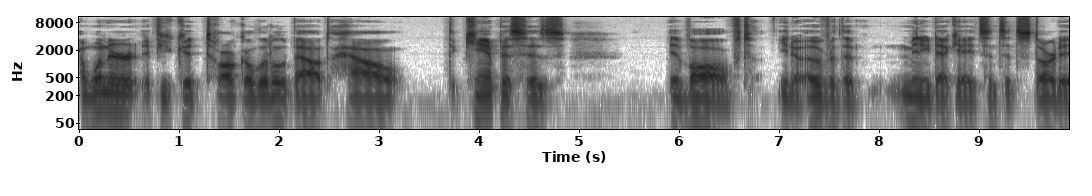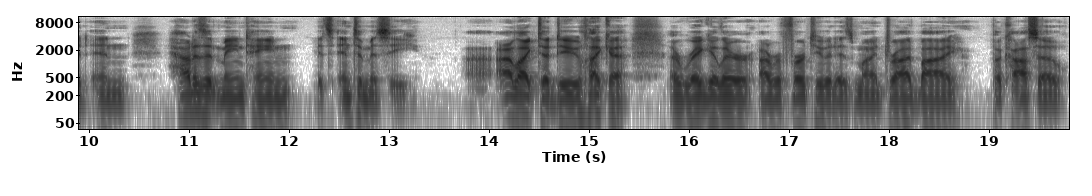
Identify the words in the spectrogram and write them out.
I wonder if you could talk a little about how the campus has evolved, you know, over the many decades since it started and how does it maintain its intimacy? Uh, I like to do like a, a regular, I refer to it as my drive by Picasso,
